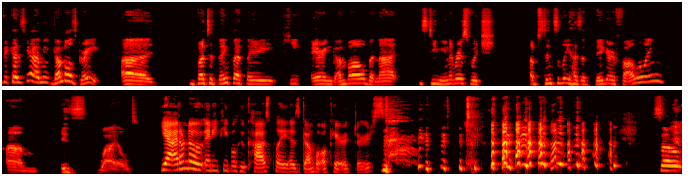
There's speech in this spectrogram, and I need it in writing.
because yeah, I mean Gumball's great. Uh but to think that they keep airing Gumball but not Steven Universe, which ostensibly has a bigger following, um, is wild. yeah, I don't know any people who cosplay as Gumball characters. so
